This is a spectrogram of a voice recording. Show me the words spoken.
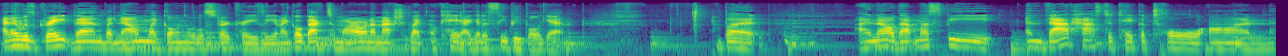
And it was great then, but now I'm like going a little stir crazy. And I go back tomorrow and I'm actually like, okay, I get to see people again. But I know that must be, and that has to take a toll on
